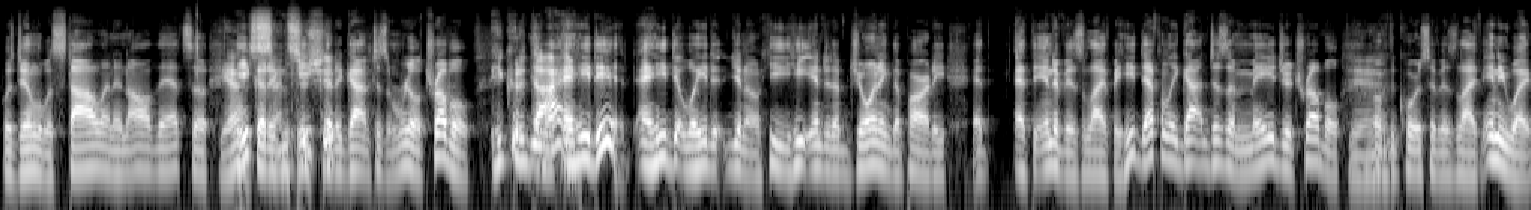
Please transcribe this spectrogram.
was dealing with Stalin and all that so Yeah, he could have he could have gotten into some real trouble He could have you know, died. and he did and he did well he did you know he he ended up joining the party at at the end of his life but he definitely got into some major trouble Yeah. over the course of his life. Anyway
